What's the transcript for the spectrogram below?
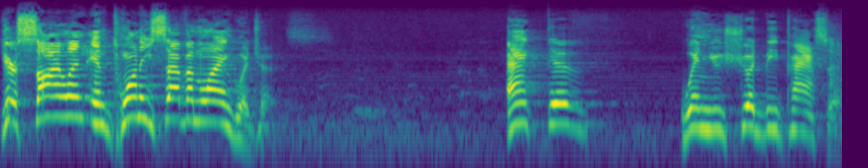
You're silent in 27 languages. Active when you should be passive.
